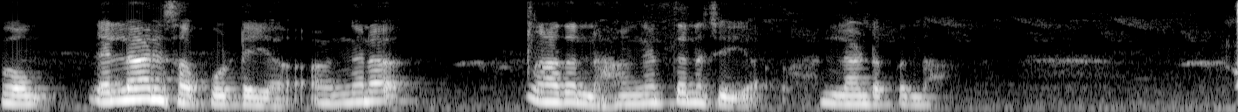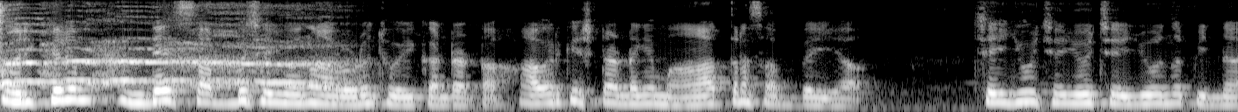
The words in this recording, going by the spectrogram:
ഇപ്പം എല്ലാവരും സപ്പോർട്ട് ചെയ്യുക അങ്ങനെ അതന്നെ അങ്ങനെ തന്നെ ചെയ്യുക അല്ലാണ്ട് ഇപ്പം എന്താ? ഒരിക്കലും എന്റെ സബ് ചെയ്യുമെന്ന് ആരോടും ചോദിക്കണ്ട കേട്ടോ അവർക്ക് ഇഷ്ടമുണ്ടെങ്കിൽ മാത്രം സബ് ചെയ്യുക ചെയ്യൂ ചെയ്യൂ ചെയ്യൂ എന്ന് പിന്നെ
